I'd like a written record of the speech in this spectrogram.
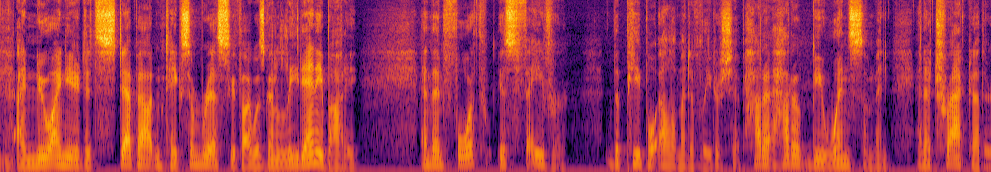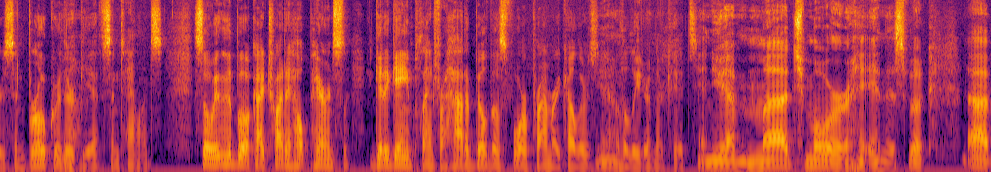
yeah. I knew I needed to step out and take some risks if I was going to lead anybody. And then fourth is favor, the people element of leadership, how to, how to be winsome and, and attract others and broker their gifts and talents. So in the book, I try to help parents get a game plan for how to build those four primary colors yeah. of a leader in their kids. And you have much more in this book. Uh,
